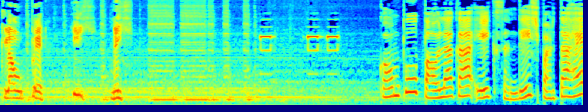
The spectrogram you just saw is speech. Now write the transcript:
glaube ich nicht. कॉम्पो पाउला का एक संदेश पढ़ता है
